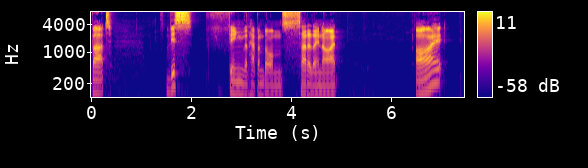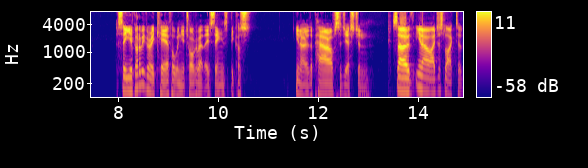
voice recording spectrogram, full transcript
But this thing that happened on Saturday night, I see you've got to be very careful when you talk about these things because you know the power of suggestion. So you know, I just like to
